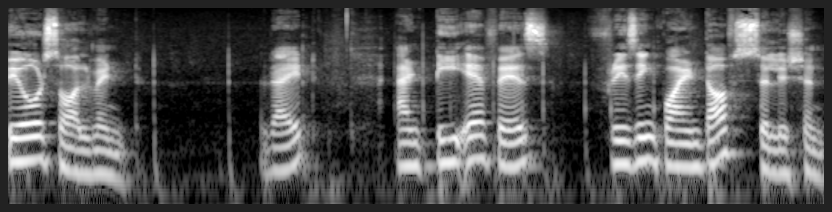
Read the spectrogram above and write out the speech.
pure solvent right and TF is freezing point of solution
